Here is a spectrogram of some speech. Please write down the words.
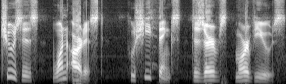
chooses one artist who she thinks deserves more views.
